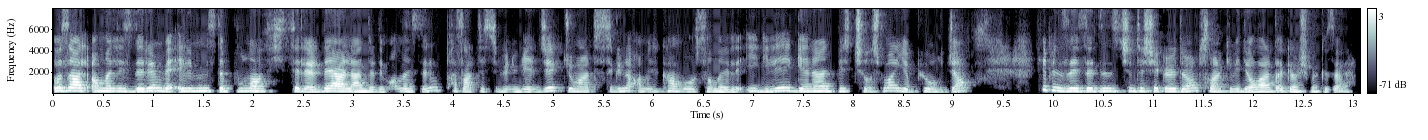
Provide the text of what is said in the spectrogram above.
özel analizlerim ve elimizde bulunan hisseleri değerlendirdiğim analizlerim pazartesi günü gelecek. Cumartesi günü Amerikan borsalarıyla ilgili genel bir çalışma yapıyor olacağım. Hepinize izlediğiniz için teşekkür ediyorum. Sonraki videolarda görüşmek üzere.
